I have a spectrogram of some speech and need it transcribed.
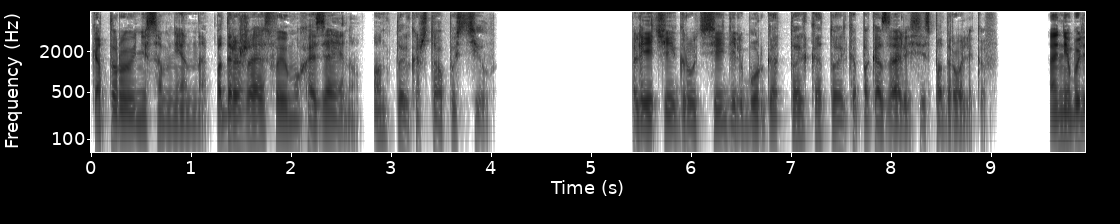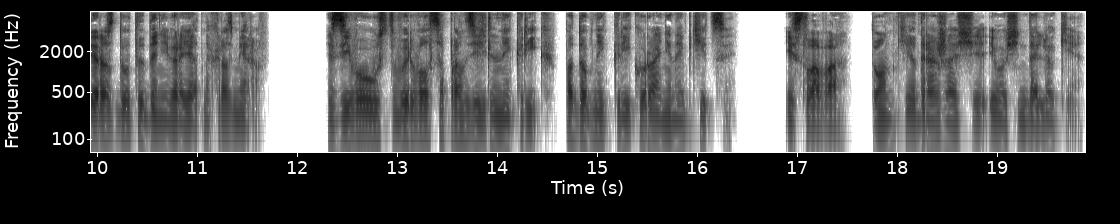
которую, несомненно, подражая своему хозяину, он только что опустил. Плечи и грудь Сидельбурга только-только показались из-под роликов. Они были раздуты до невероятных размеров. Из его уст вырвался пронзительный крик, подобный крику раненой птицы. И слова, тонкие, дрожащие и очень далекие,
